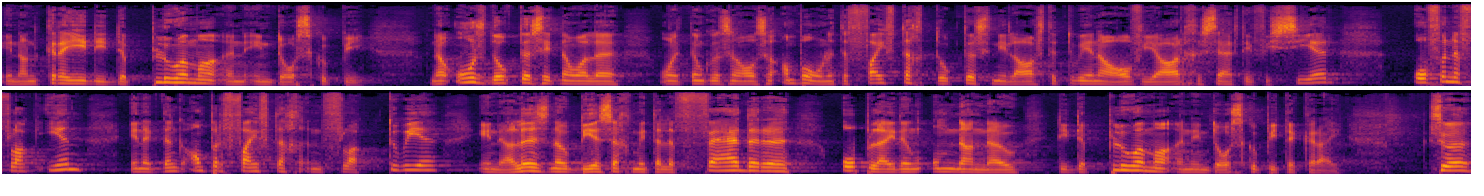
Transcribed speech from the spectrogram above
en dan kry jy die diploma in endoskopie. Nou ons dokters het nou al 'n ons dink ons het nou al so amper 150 dokters in die laaste 2 en 'n half jaar gesertifiseer of in 'n vlak 1 en ek dink amper 50 in vlak 2 en hulle is nou besig met hulle verdere opleiding om dan nou die diploma in endoskopie te kry. So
